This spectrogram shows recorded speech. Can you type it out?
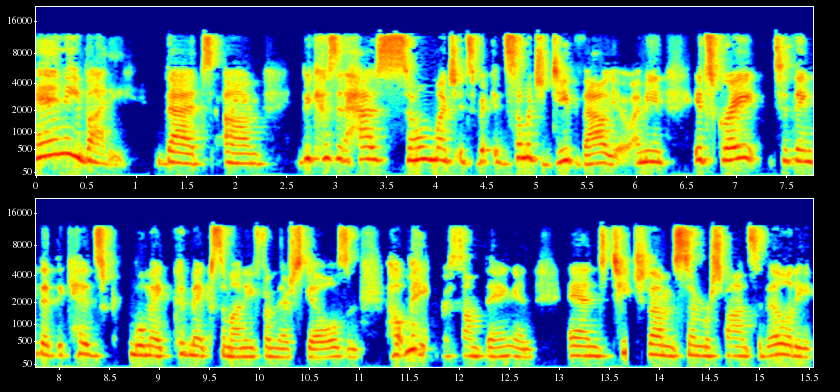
anybody that um, because it has so much it's, it's so much deep value. I mean it's great to think that the kids will make could make some money from their skills and help pay for something and and teach them some responsibility.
